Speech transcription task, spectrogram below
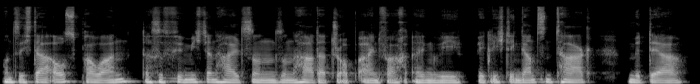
und sich da auspowern, das ist für mich dann halt so ein, so ein harter Job einfach irgendwie wirklich den ganzen Tag mit der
